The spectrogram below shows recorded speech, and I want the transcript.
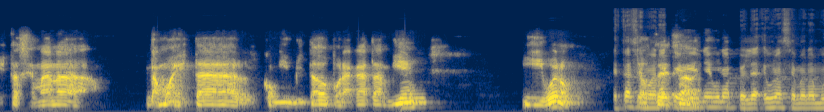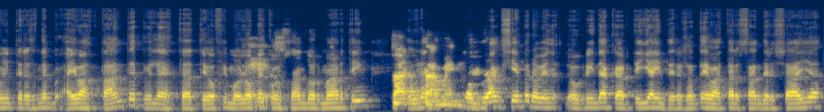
esta semana vamos a estar con invitados por acá también. Y bueno. Esta semana que viene es una, una semana muy interesante. Hay bastante peleas. Está Teófimo López con Sandor Martin. Exactamente. con Brank siempre nos, brinda cartillas interesantes. Va a estar Sander Saya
